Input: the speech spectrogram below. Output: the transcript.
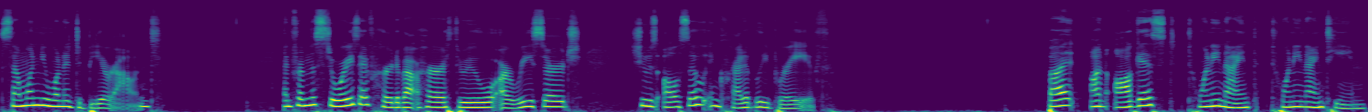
someone you wanted to be around. And from the stories I've heard about her through our research, she was also incredibly brave. But on August 29th, 2019,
